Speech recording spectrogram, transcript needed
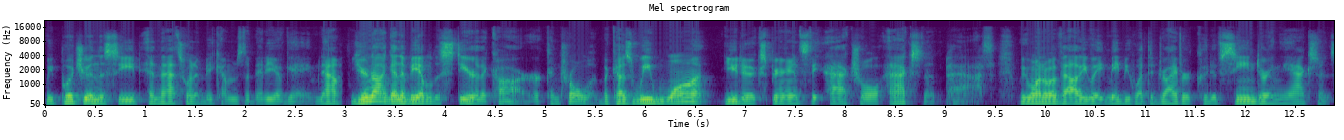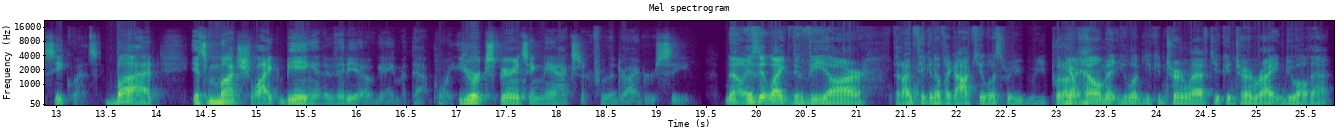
we put you in the seat, and that's when it becomes the video game. Now, you're not going to be able to steer the car or control it because we want you to experience the actual accident path. We want to evaluate maybe what the driver could have seen during the accident sequence. But it's much like being in a video game at that point. You're experiencing the accident from the driver's seat. Now, is it like the VR that I'm thinking of, like Oculus, where you, where you put on yep. a helmet, you look, you can turn left, you can turn right, and do all that?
